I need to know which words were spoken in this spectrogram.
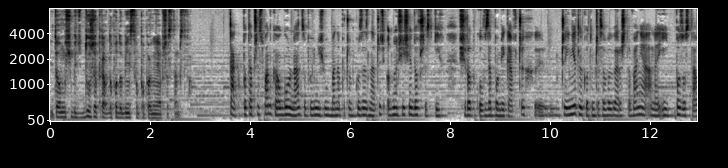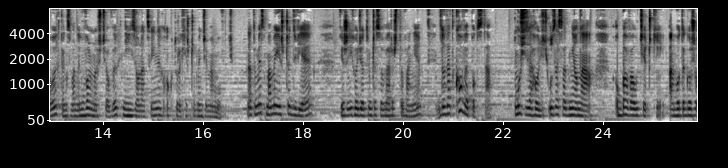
i to musi być duże prawdopodobieństwo popełnienia przestępstwa. Tak, bo ta przesłanka ogólna, co powinniśmy chyba na początku zaznaczyć, odnosi się do wszystkich środków zapobiegawczych, y, czyli nie tylko tymczasowego aresztowania, ale i pozostałych, tak zwanych wolnościowych, nieizolacyjnych, o których jeszcze będziemy mówić. Natomiast mamy jeszcze dwie jeżeli chodzi o tymczasowe aresztowanie, dodatkowe podstawy. Musi zachodzić uzasadniona obawa ucieczki albo tego, że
